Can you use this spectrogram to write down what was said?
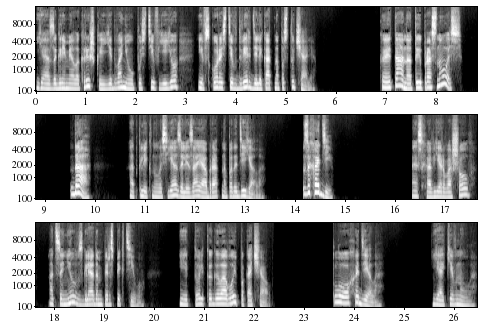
Я загремела крышкой, едва не упустив ее, и в скорости в дверь деликатно постучали. «Каэтана, ты проснулась?» «Да», — откликнулась я, залезая обратно под одеяло. «Заходи». Эс Хавьер вошел, оценил взглядом перспективу и только головой покачал. Плохо дело. Я кивнула.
